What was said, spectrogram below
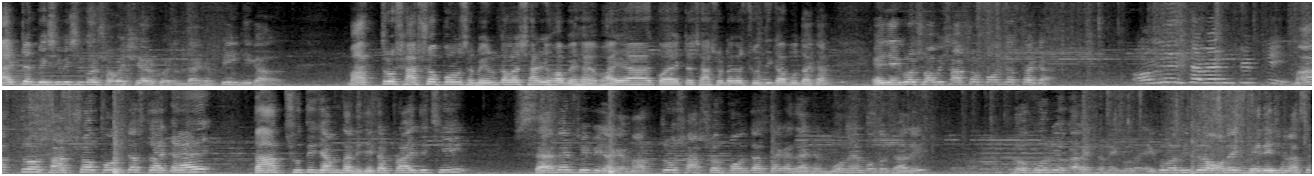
লাইভটা বেশি বেশি করে সবাই শেয়ার করে দেন। দেখেন পিঙ্কি কালার মাত্র সাতশো পঞ্চাশ মেরুন কালার শাড়ি হবে। হ্যাঁ ভাইয়া কয়েকটা সাতশো টাকা সুতি কাপড় দেখান। এই যে এগুলো সবই সাতশো পঞ্চাশ টাকা। মাত্র সাতশো পঞ্চাশ টাকায় তাঁত সুতি জামদানি যেটা প্রায় দিচ্ছি সেভেন ফিফটি টাকায়। মাত্র সাতশো পঞ্চাশ টাকা দেখেন মনের মতো শাড়ি। লোভনীয় কালেকশন এগুলো। এগুলোর ভিতরে অনেক ভেরিয়েশন আছে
